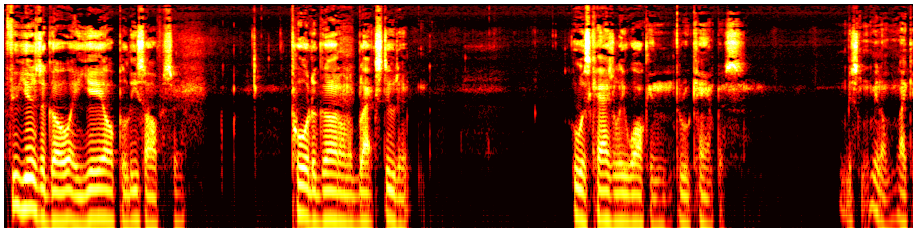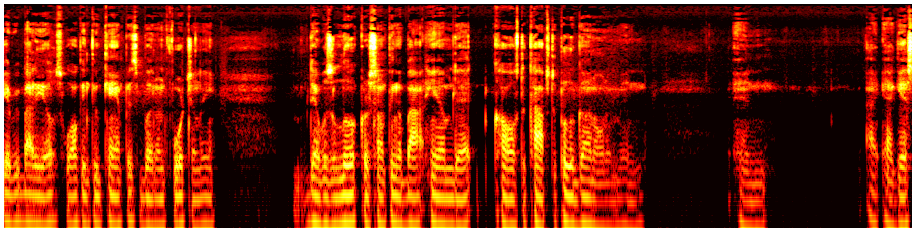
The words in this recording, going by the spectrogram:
A few years ago, a Yale police officer pulled a gun on a black student who was casually walking through campus. Just, you know, like everybody else walking through campus, but unfortunately, there was a look or something about him that caused the cops to pull a gun on him. And, and I, I guess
